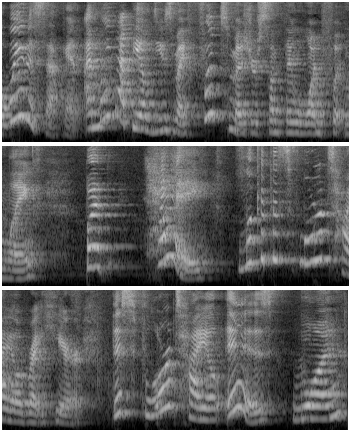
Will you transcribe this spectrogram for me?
But wait a second, I might not be able to use my foot to measure something one foot in length, but hey, look at this floor tile right here. This floor tile is one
